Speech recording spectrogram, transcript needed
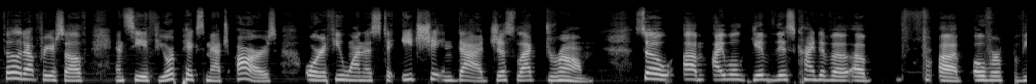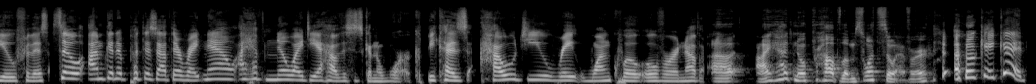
fill it out for yourself, and see if your picks match ours or if you want us to eat shit and die just like Drum. So um, I will give this kind of a, a uh, overview for this. So I'm going to put this out there right now. I have no idea how this is going to work because how do you rate one quote over another? Uh, I had no problems whatsoever. okay, good.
